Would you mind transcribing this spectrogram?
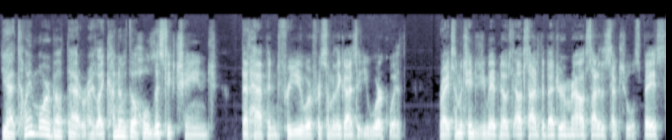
Yeah, tell me more about that, right? Like kind of the holistic change that happened for you or for some of the guys that you work with, right? Some of the changes you may have noticed outside of the bedroom or outside of the sexual space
